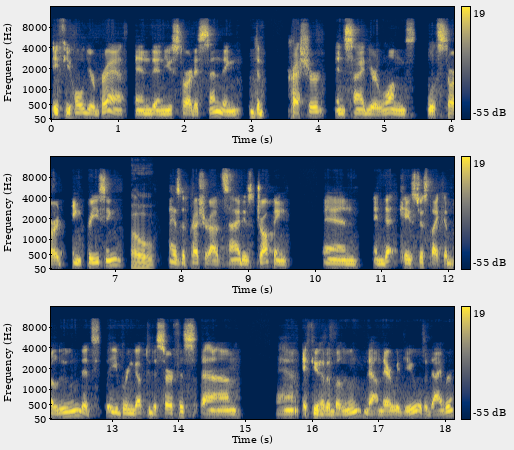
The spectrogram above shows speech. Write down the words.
if you hold your breath and then you start ascending, the pressure inside your lungs will start increasing Oh, as the pressure outside is dropping. And in that case, just like a balloon that you bring up to the surface, um, and if you have a balloon down there with you as a diver,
